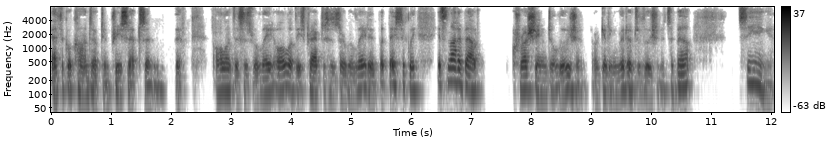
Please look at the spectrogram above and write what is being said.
ethical conduct and precepts and all of this is related, all of these practices are related, but basically it's not about crushing delusion or getting rid of delusion. It's about seeing it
